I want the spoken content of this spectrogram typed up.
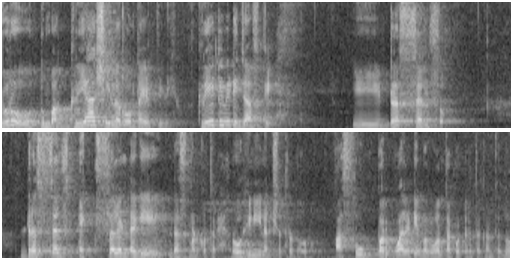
ಇವರು ತುಂಬ ಕ್ರಿಯಾಶೀಲರು ಅಂತ ಹೇಳ್ತೀವಿ. ಕ್ರಿಯೇಟಿವಿಟಿ ಜಾಸ್ತಿ. ಈ ಡ್ರೆಸ್ ಸೆನ್ಸು. ಡ್ರೆಸ್ ಸೆನ್ಸ್ ಎಕ್ಸಲೆಂಟಾಗಿ ಡ್ರೆಸ್ ಮಾಡ್ಕೋತಾರೆ ರೋಹಿಣಿ ನಕ್ಷತ್ರದವರು. ಆ ಸೂಪರ್ ಕ್ವಾಲಿಟಿ ಭಗವಂತ ಕೊಟ್ಟಿರ್ತಕ್ಕಂಥದ್ದು.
